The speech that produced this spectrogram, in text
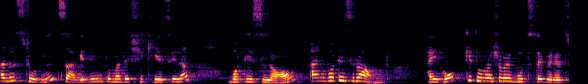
হ্যালো স্টুডেন্টস আগের দিন তোমাদের শিখিয়েছিলাম what is long and what is round I hope কি তোমরা সবাই বুঝতে পেরেছ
